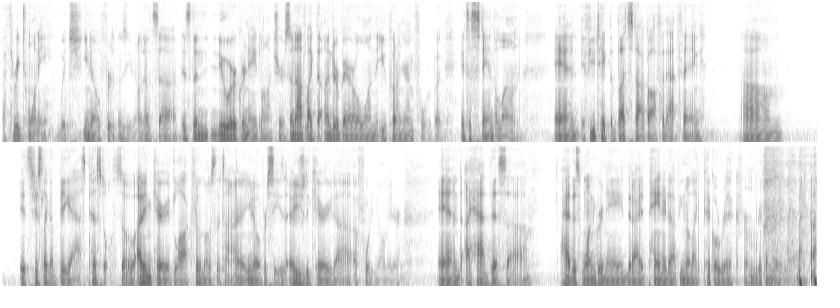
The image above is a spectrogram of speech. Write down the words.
a 320, which you know, for those of you don't know, it's uh, it's the newer grenade launcher. So not like the underbarrel one that you put on your M4, but it's a standalone. And if you take the buttstock off of that thing, um, it's just like a big ass pistol. So I didn't carry a Glock for the most of the time. You know, overseas, I usually carried uh, a 40 millimeter, and I had this. Uh, I had this one grenade that I had painted up. You know, like Pickle Rick from Rick and Morty. Like, it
